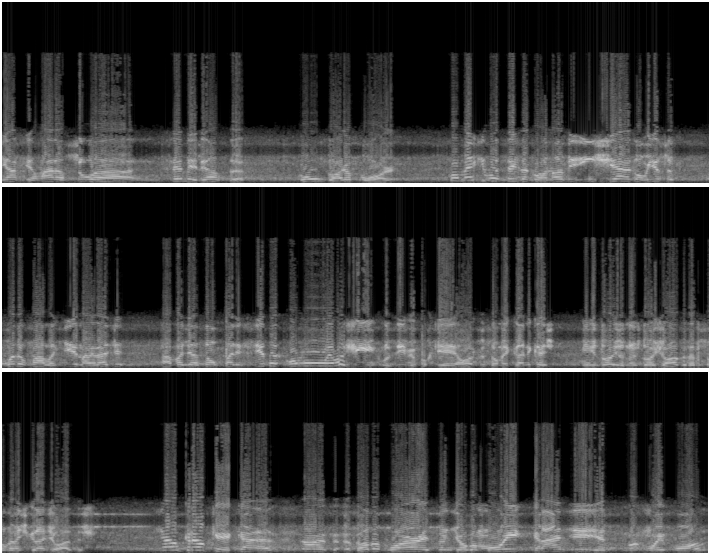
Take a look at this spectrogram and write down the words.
em afirmar a sua semelhança com God of War. Como é que vocês da Konami enxergam isso? Quando eu falo aqui, na verdade, avaliação parecida como um elogio, inclusive, porque, óbvio, são mecânicas em dois, nos dois jogos absolutamente grandiosas. Eu creio que God of War é um jogo muito grande e é muito bom.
